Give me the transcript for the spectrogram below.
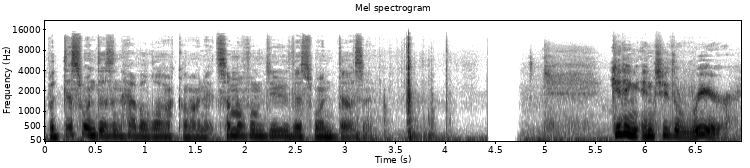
But this one doesn't have a lock on it. Some of them do, this one doesn't. Getting into the rear.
